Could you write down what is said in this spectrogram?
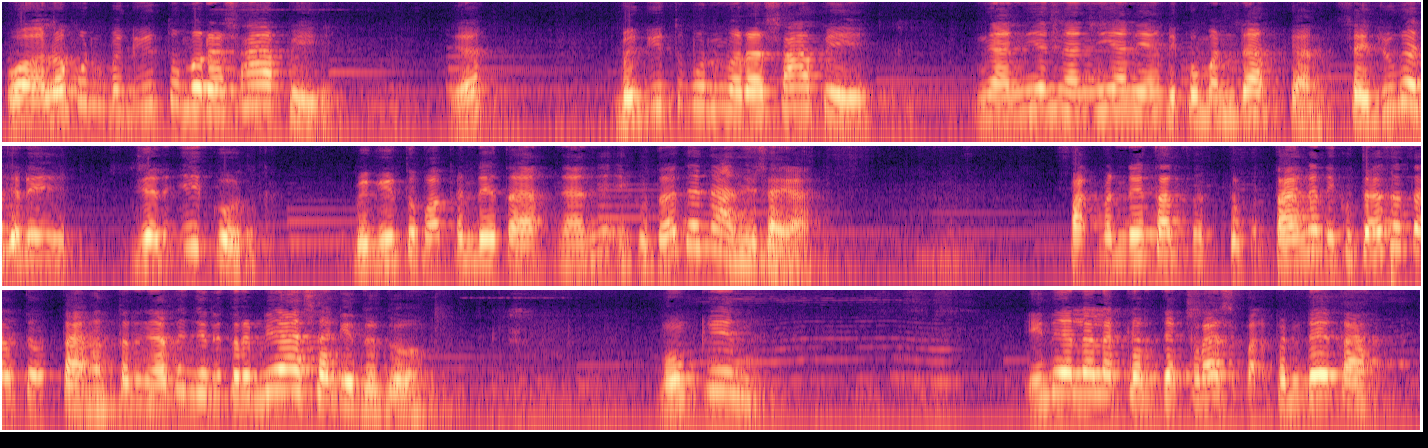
Walaupun begitu meresapi, ya Begitupun meresapi nyanyian-nyanyian yang dikumandangkan. Saya juga jadi jadi ikut. Begitu Pak Pendeta nyanyi, ikut aja nyanyi saya. Pak Pendeta tepuk tangan, ikut aja tepuk tangan. Ternyata jadi terbiasa gitu tuh. Mungkin ini adalah kerja keras Pak Pendeta.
